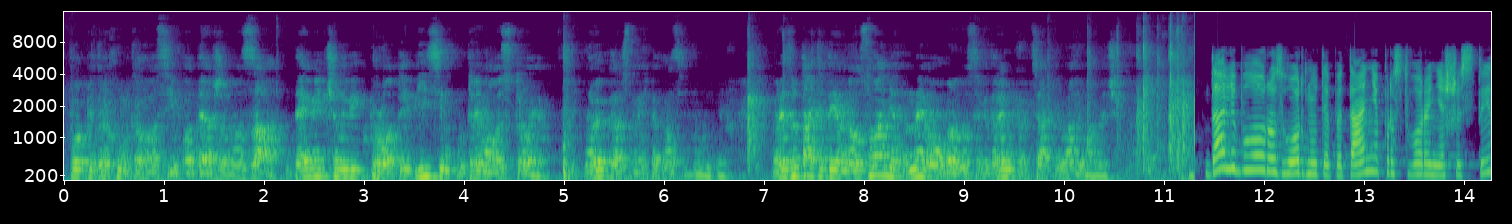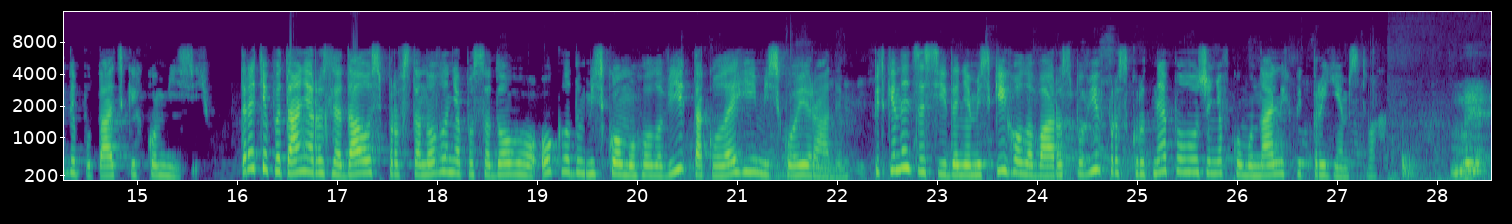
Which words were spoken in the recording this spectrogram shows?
По підрахунках голосів одержано за 9 чоловік, проти 8, утрималось троє. Невикористаних 15 бюлетнів. В результаті таємного голосування не обрано секретарем Карпця Івана Івановича. Далі було розгорнуте питання про створення шести депутатських комісій. Третє питання розглядалось про встановлення посадового окладу міському голові та колегії міської ради. Під кінець засідання міський голова розповів про скрутне положення в комунальних підприємствах. Ми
